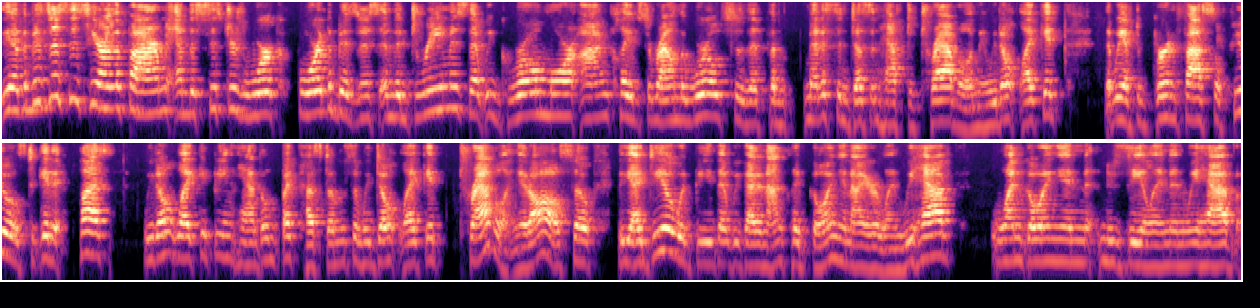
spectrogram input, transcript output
yeah, the business is here on the farm, and the sisters work for the business. And the dream is that we grow more enclaves around the world so that the medicine doesn't have to travel. I mean, we don't like it that we have to burn fossil fuels to get it. Plus, we don't like it being handled by customs and we don't like it traveling at all. So the idea would be that we got an enclave going in Ireland. We have one going in New Zealand and we have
